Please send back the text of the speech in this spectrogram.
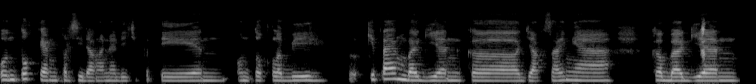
untuk yang persidangannya dicepetin, untuk lebih kita yang bagian ke jaksanya, ke bagian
